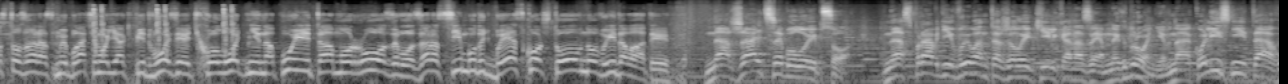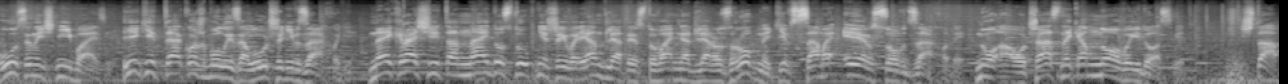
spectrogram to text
Просто зараз ми бачимо, як підвозять холодні напої та морозиво. Зараз всім будуть безкоштовно видавати. На жаль, це було і ПСО. Насправді вивантажили кілька наземних дронів на колісній та гусеничній базі, які також були залучені в заході. Найкращий та найдоступніший варіант для тестування для розробників саме Airsoft заходи. Ну а учасникам новий досвід. Штаб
